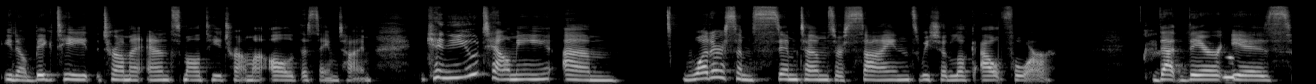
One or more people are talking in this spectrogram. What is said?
you know big T trauma and small T trauma all at the same time. Can you tell me um, what are some symptoms or signs we should look out for that there is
